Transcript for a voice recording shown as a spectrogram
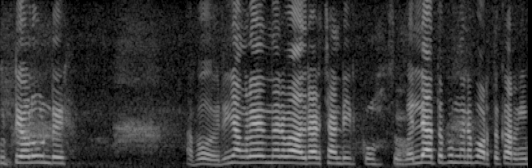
കുട്ടികളും ഉണ്ട്. അപ്പോൾ ഒരു ഞങ്ങൾ നേരം വാതിലടച്ചാണ്ടിരിക്കും. സുഖമില്ലാത്തപ്പോൾ ഇങ്ങനെ പുറത്തേക്ക് ഇറങ്ങി.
